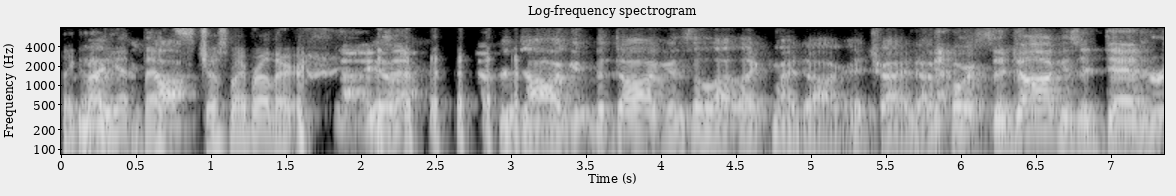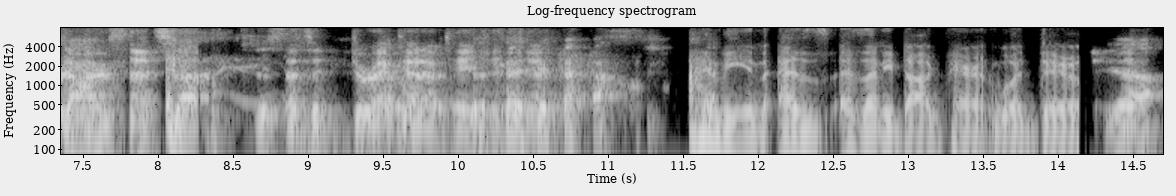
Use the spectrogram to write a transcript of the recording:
like, oh yeah, that's just my brother. Yeah, exactly. the dog, the dog is a lot like my dog. I tried, of yeah. course. The dog is a dead ringer. That's uh, that's a direct adaptation. Yeah. I mean, as as any dog parent would do. Yeah.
